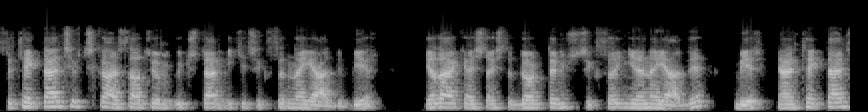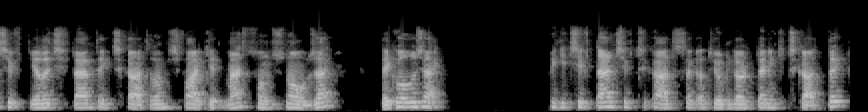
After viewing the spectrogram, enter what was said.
İşte tekten çift çıkarsa atıyorum 3'ten 2 çıksın ne geldi? 1. Ya da arkadaşlar işte 4'ten 3 çıksın yine ne geldi? 1. Yani tekten çift ya da çiftten tek çıkartalım hiç fark etmez. Sonuç ne olacak? Tek olacak. Peki çiftten çift çıkartırsak atıyorum 4'ten 2 çıkarttık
